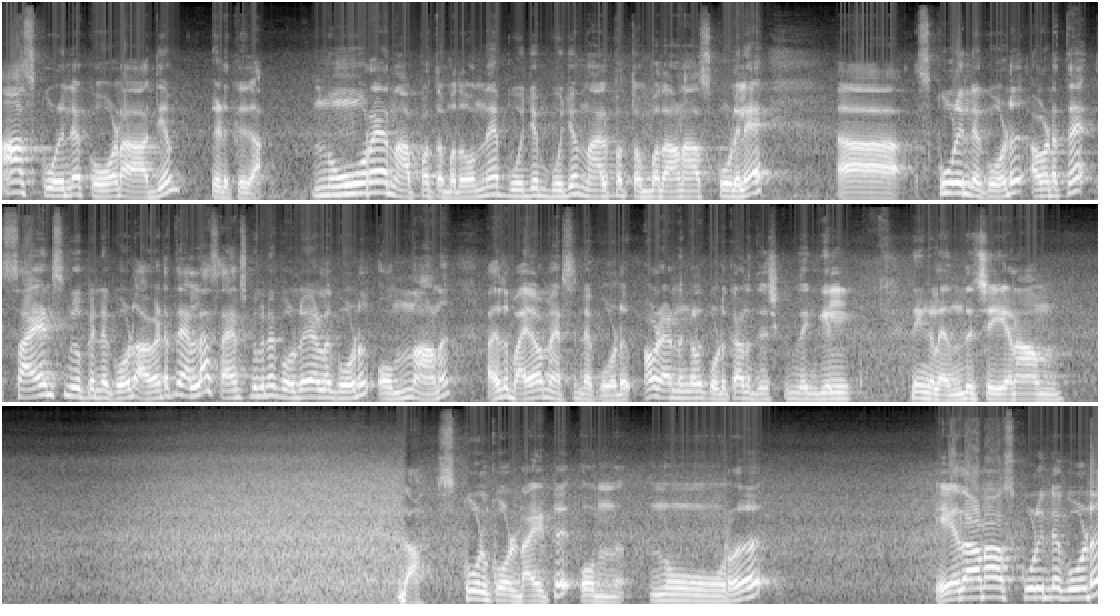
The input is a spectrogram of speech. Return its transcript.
ആ സ്കൂളിന്റെ കോഡ് ആദ്യം എടുക്കുക. നൂറ് നാൽപ്പത്തൊമ്പത് ഒന്ന് പൂജ്യം പൂജ്യം നാൽപ്പത്തൊമ്പതാണ് ആ സ്കൂളിലെ സ്കൂളിന്റെ കോഡ്. അവിടുത്തെ സയൻസ് ഗ്രൂപ്പിന്റെ കോഡ് അവിടുത്തെ അല്ല സയൻസ് ഗ്രൂപ്പിന്റെ കോഡുകളുടെ കോഡ് ഒന്നാണ്. അതായത് ബയോമാത്സിന്റെ കോഡ്. അവിടെയാണ് നിങ്ങൾ കൊടുക്കാൻ ഉദ്ദേശിക്കുന്നതെങ്കിൽ നിങ്ങൾ എന്ത് ചെയ്യണം? ഇതാ സ്കൂൾ കോഡായിട്ട് ഒന്ന് നൂറ്. ഏതാണ് ആ സ്കൂളിന്റെ കോഡ്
